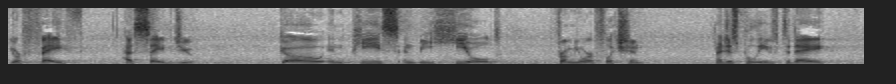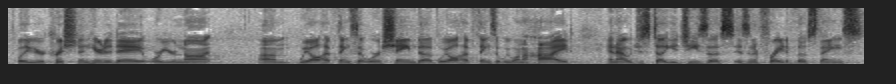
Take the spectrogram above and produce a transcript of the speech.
your faith has saved you. Go in peace and be healed from your affliction. And I just believe today, whether you're a Christian here today or you're not, um, we all have things that we're ashamed of. We all have things that we want to hide. And I would just tell you, Jesus isn't afraid of those things.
